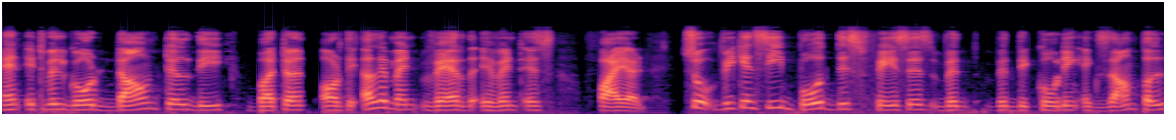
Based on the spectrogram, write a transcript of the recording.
and it will go down till the button or the element where the event is fired. So we can see both these phases with, with the coding example.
